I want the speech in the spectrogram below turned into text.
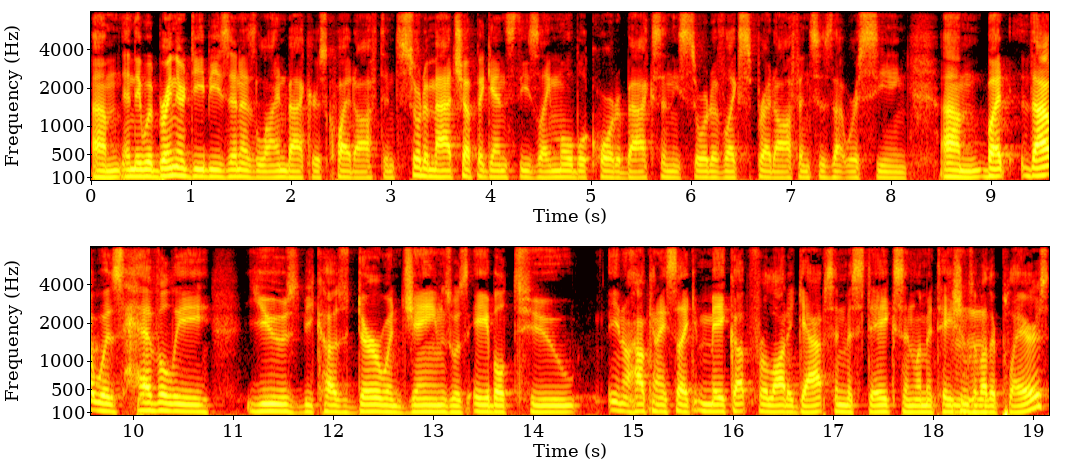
um, and they would bring their DBs in as linebackers quite often to sort of match up against these like mobile quarterbacks and these sort of like spread offenses that we're seeing. Um, but that was heavily used because Derwin James was able to you know how can I say like make up for a lot of gaps and mistakes and limitations of other players.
